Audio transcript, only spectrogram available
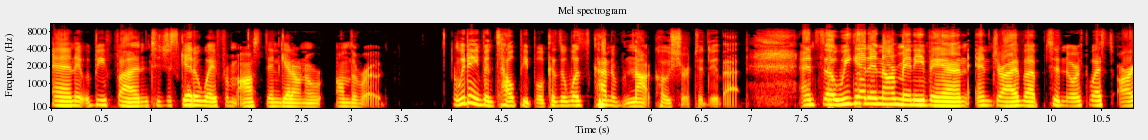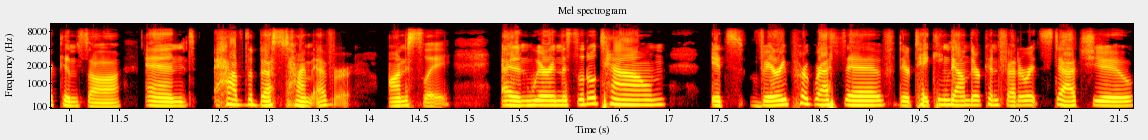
and it would be fun to just get away from Austin, get on a, on the road. We didn't even tell people because it was kind of not kosher to do that. And so we get in our minivan and drive up to Northwest Arkansas and have the best time ever, honestly. And we're in this little town. It's very progressive. They're taking down their Confederate statue.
